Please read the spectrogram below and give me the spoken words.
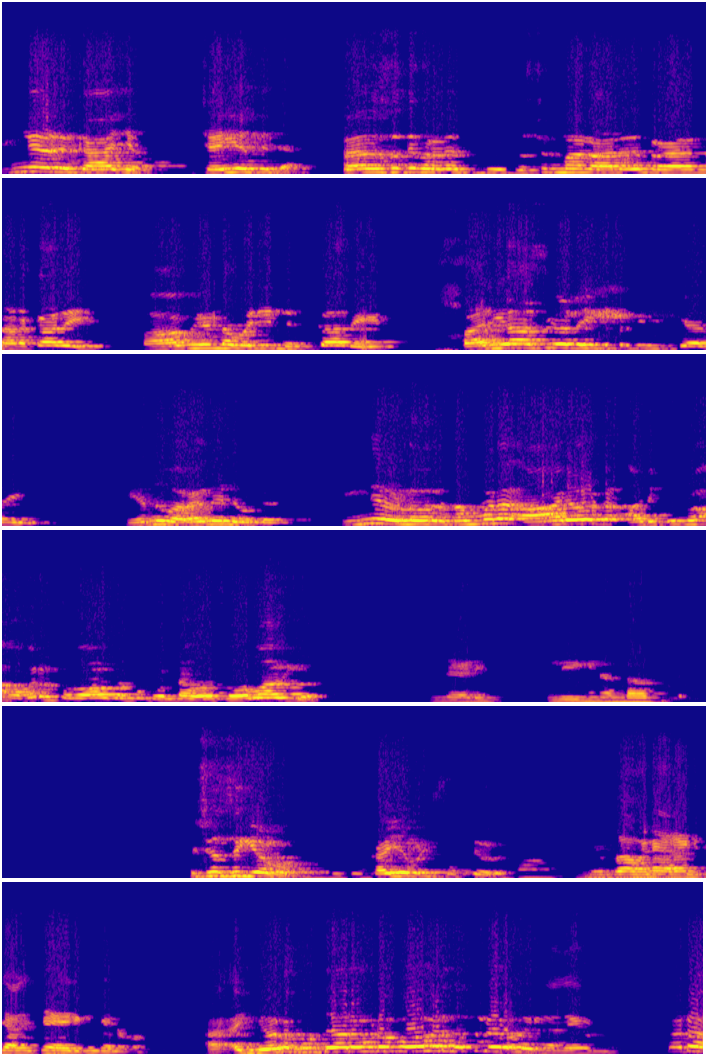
ഇങ്ങനൊരു കാര്യം ചെയ്യത്തില്ല. വേദസ്വത്തി പറഞ്ഞ ദുഷ്ടന്മാരുടെ ആലോചന പ്രകാരം നടക്കാതെയും ഭാവിയുടെ വഴി നിൽക്കാതെയും പരിഹാസികളുടെ പ്രതികരിക്കാതെയും എന്ന് പറയുന്നതിലോട്ട് ഇങ്ങനെയുള്ളവർ നമ്മളെ ആരോട്ട് അടുക്കുന്ന അവരുടെ സ്വഭാവം നമുക്ക് ഉണ്ടാവുക സ്വാഭാവികം. ഇല്ലാടി നീ ഇങ്ങനെ ഉണ്ടാവത്തില്ല വിശ്വസിക്കാമോ കയ്യെ പിടിച്ച് സത്യം ചതിച്ചായിരിക്കും ചിലപ്പോ. ഇങ്ങനെയുള്ള കൂട്ടുകാരുടെ കൂടെ പോകരുത് അത്രേ ഉള്ളൂ. കേട്ടോ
